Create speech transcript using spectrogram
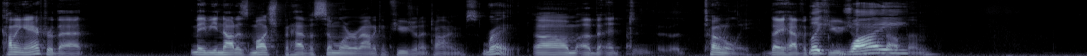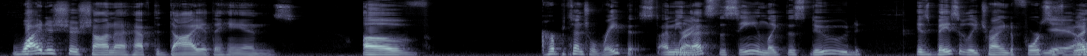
coming after that, maybe not as much, but have a similar amount of confusion at times. right. Um, a bit- tonally, they have a Like, confusion why- about them. Why does Shosanna have to die at the hands of her potential rapist? I mean, Right. that's the scene. Like this dude is basically trying to force his will I,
